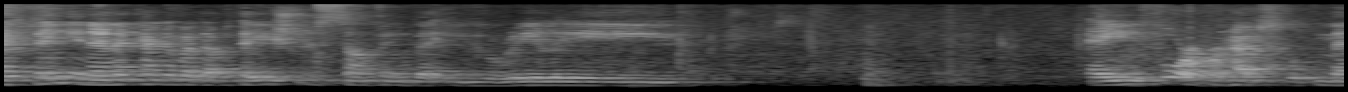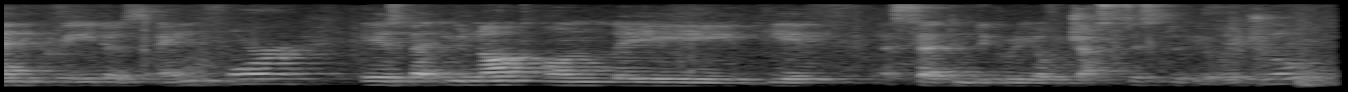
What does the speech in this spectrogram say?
I think in any kind of adaptation is something that you really aim for, perhaps what many creators aim for, is that you not only give a certain degree of justice to the original,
